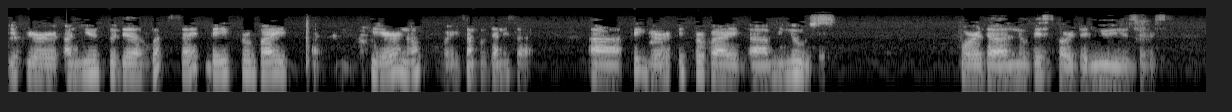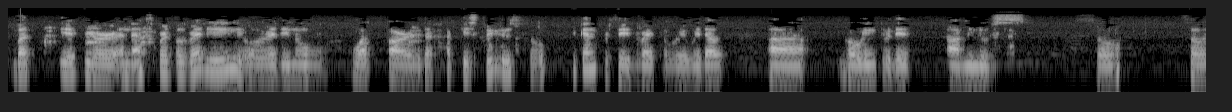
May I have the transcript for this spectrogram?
if you're uh, new to the website, they provide uh, here, no, for example, then is a uh, figure, it provide uh, menus for the novice or the new users. But if you're an expert already, you already know what are the hotkeys to use, so you can proceed right away without uh, going to the menus. So, so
